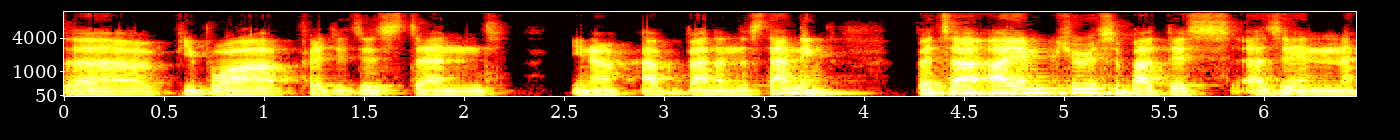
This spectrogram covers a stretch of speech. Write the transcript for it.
uh, people are prejudiced and you know have bad understanding. But uh, I am curious about this, as in,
